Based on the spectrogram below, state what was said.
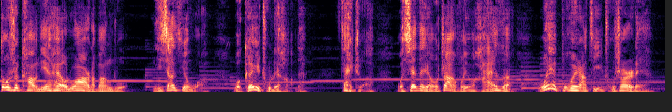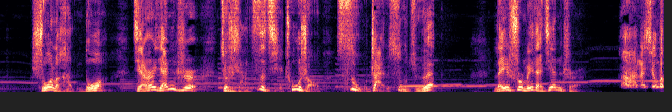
都是靠您还有陆二的帮助，您相信我，我可以处理好的。再者，我现在有丈夫有孩子，我也不会让自己出事儿的呀。说了很多，简而言之就是想自己出手，速战速决。雷叔没再坚持啊，那行吧，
